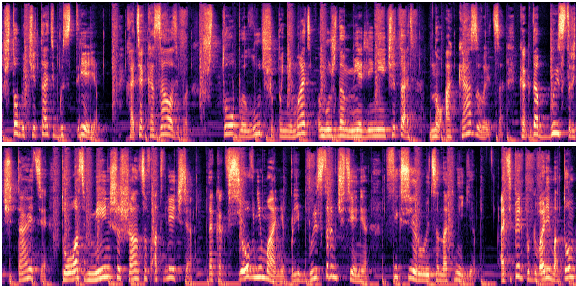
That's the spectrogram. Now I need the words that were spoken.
чтобы читать быстрее. Хотя казалось бы, чтобы лучше понимать, нужно медленнее читать. Но оказывается, когда быстро читаете, то у вас меньше шансов отвлечься, так как все внимание при быстром чтении фиксируется на книге. А теперь поговорим о том,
